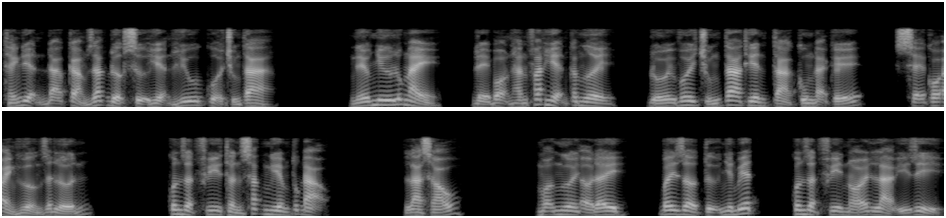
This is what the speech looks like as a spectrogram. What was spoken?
thánh điện đã cảm giác được sự hiện hữu của chúng ta. Nếu như lúc này, để bọn hắn phát hiện các ngươi, đối với chúng ta thiên tà cung đại kế, sẽ có ảnh hưởng rất lớn quân giật phi thần sắc nghiêm túc đạo. Là sáu. Mọi người ở đây, bây giờ tự nhiên biết, quân giật phi nói là ý gì.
